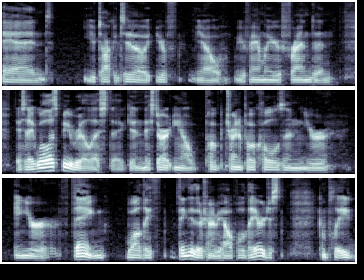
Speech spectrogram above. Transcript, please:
and you're talking to your you know your family or your friend and they say well let's be realistic and they start you know poke, trying to poke holes in your in your thing while they th- think that they're trying to be helpful they are just completely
